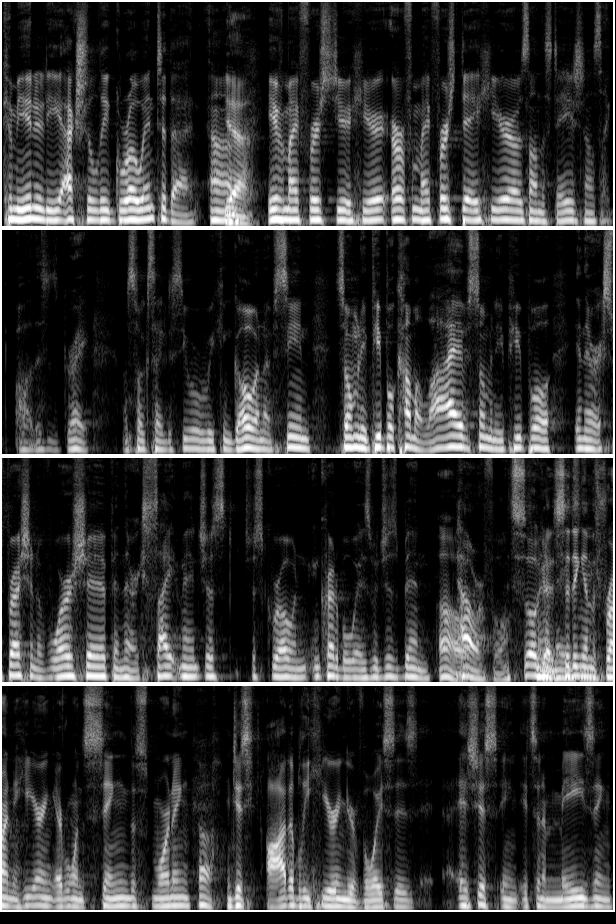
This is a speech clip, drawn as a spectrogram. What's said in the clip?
community actually grow into that. Um, Yeah. Even my first year here, or from my first day here, I was on the stage and I was like, "Oh, this is great." I'm so excited to see where we can go, and I've seen so many people come alive, so many people in their expression of worship and their excitement just just grow in incredible ways, which has been oh, powerful. Oh, It's so Been good. Sitting in the front and hearing everyone sing this morning Oh. and just audibly hearing your voices, it's just it's an amazing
